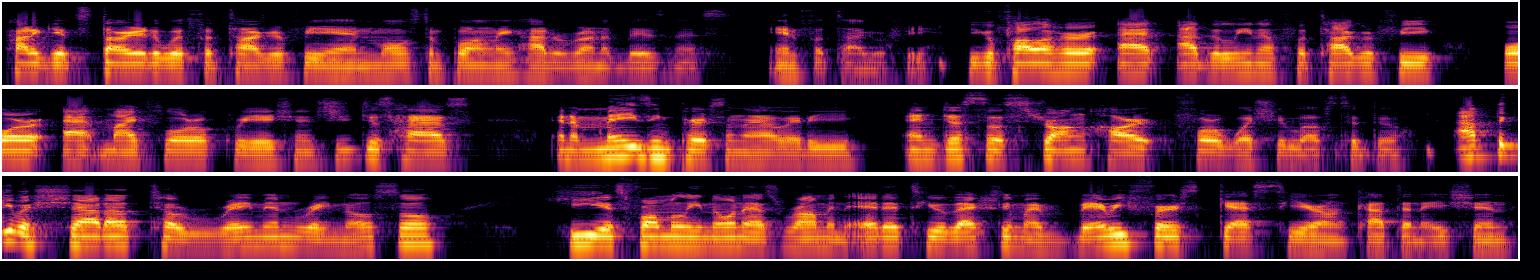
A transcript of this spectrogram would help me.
How to get started with photography, and most importantly, how to run a business in photography. You can follow her at Adilenea Photography or at My Floral Creations. She just has an amazing personality and just a strong heart for what she loves to do. I have to give a shout out to Raymond Reynoso. He is formerly known as Ramen Edits. He was actually my very first guest here on Catanation.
